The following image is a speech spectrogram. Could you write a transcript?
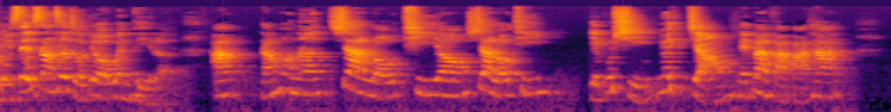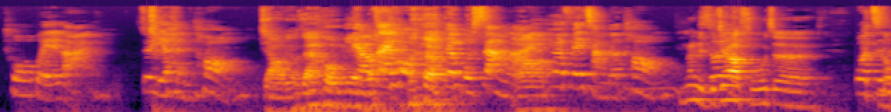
女生上厕所就有问题了啊！然后呢，下楼梯哦，下楼梯也不行，因为脚没办法把它拖回来，所以也很痛。脚留在后面，脚在后面跟不上来，因为非常的痛。那你不就要扶着？我只能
